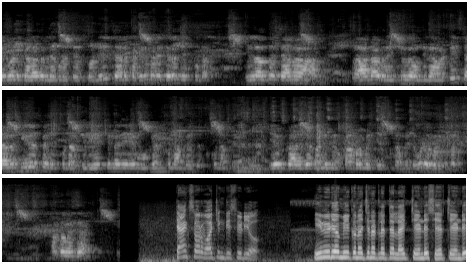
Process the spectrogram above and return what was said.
ఎటువంటి గలాటలు లేకుండా చేసుకోండి. చాలా కఠినమైన చర్యలు తీసుకుంటారు. జిల్లాతో చాలా లా అండ్ ఆర్డర్ ఇష్యూగా ఉంది కాబట్టి చాలా సీరియస్గా తీసుకుంటారు మీరు ఏ చిన్నది ఏం ఊరికి అనుకున్నాం లేదు చెప్పుకున్నాం లేదు ఏం కాదు మళ్ళీ మేము కాంప్రమైజ్ చేసుకున్నాం లేదు కూడా ఎవరు వినరు. అర్థమైందా? Thanks for watching this video ఈ వీడియో మీకు నచ్చినట్లయితే లైక్ చేయండి షేర్ చేయండి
